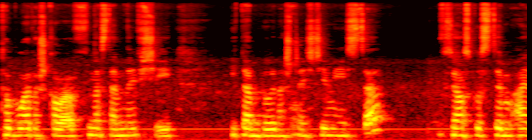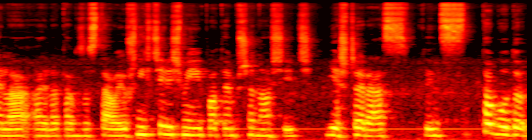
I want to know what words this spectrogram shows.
to była ta szkoła w następnej wsi i tam były na szczęście miejsca. W związku z tym Ayla, Ayla tam została. Już nie chcieliśmy jej potem przenosić jeszcze raz, więc to było do,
